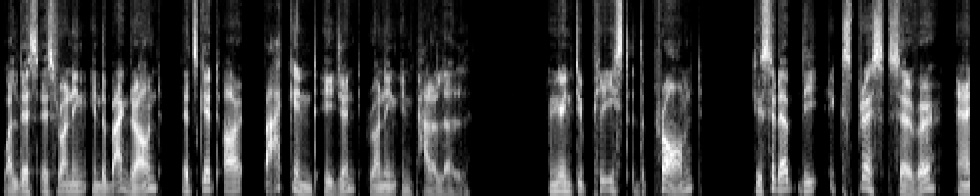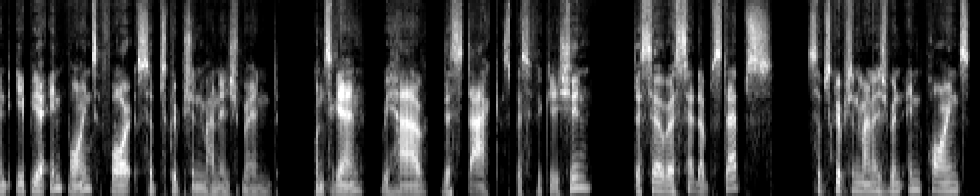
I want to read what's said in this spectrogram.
While this is running in the background, let's get our backend agent running in parallel. I'm going to paste the prompt to set up the Express server and API endpoints for subscription management. Once again, we have the stack specification, the server setup steps, subscription management endpoints,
